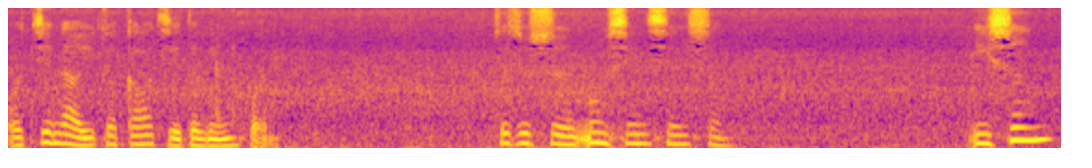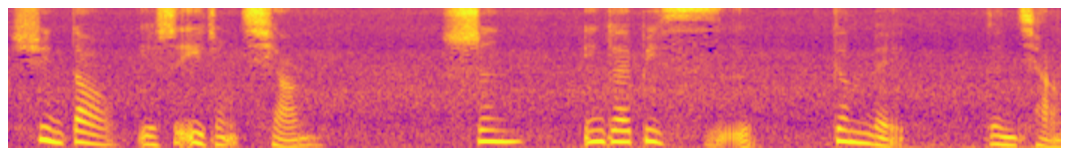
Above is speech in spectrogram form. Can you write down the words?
我见到一个高洁的灵魂，这就是木心先生。以身殉道也是一种强，生应该比死更美、更强。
